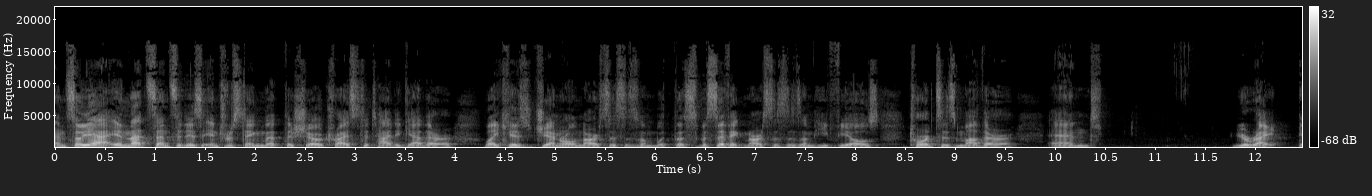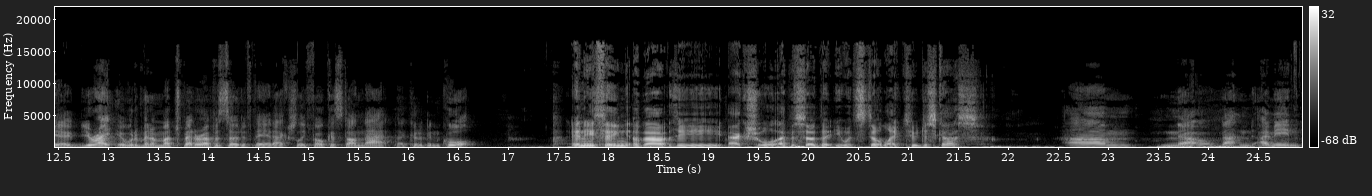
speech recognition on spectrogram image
and so, yeah, in that sense, it is interesting that the show tries to tie together like his general narcissism with the specific narcissism he feels towards his mother. And you're right. You're right. It would have been a much better episode if they had actually focused on that. That could have been cool. Anything about the actual episode that you would still like to discuss? Um, no, not. I mean,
